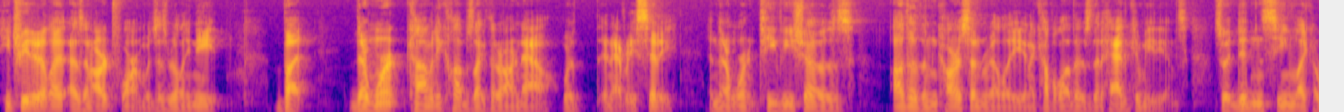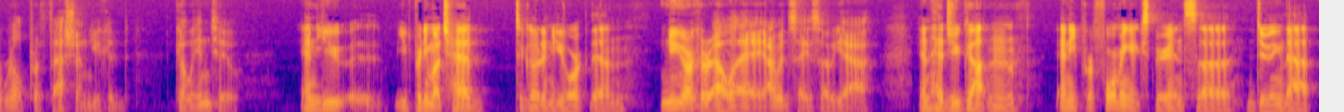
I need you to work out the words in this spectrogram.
he treated it like, as an art form, which is really neat. But there weren't comedy clubs like there are now with, in every city. And there weren't TV shows other than Carson, really, and a couple others that had comedians. So it didn't seem like a real profession you could go into. And you uh, you pretty much had to go to New York then. New York or LA, I would say so, yeah. And had you gotten any performing experience uh, doing that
